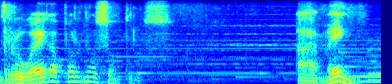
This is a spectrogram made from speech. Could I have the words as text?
ruega por nosotros. Amén.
